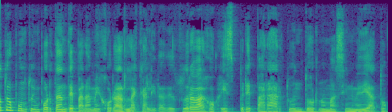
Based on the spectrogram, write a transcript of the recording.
Otro punto importante para mejorar la calidad de tu trabajo es preparar tu entorno más inmediato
